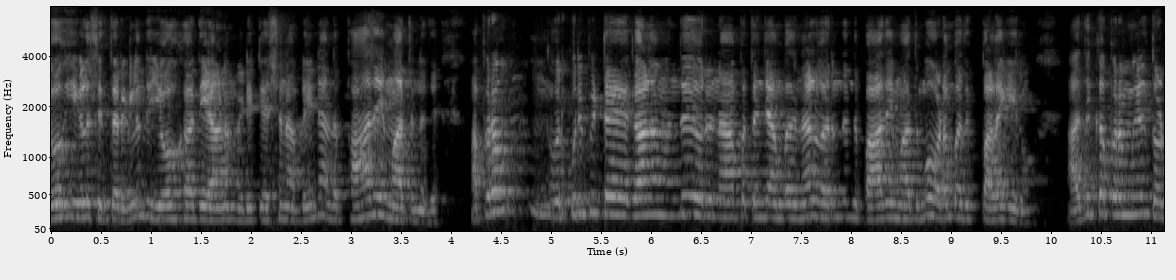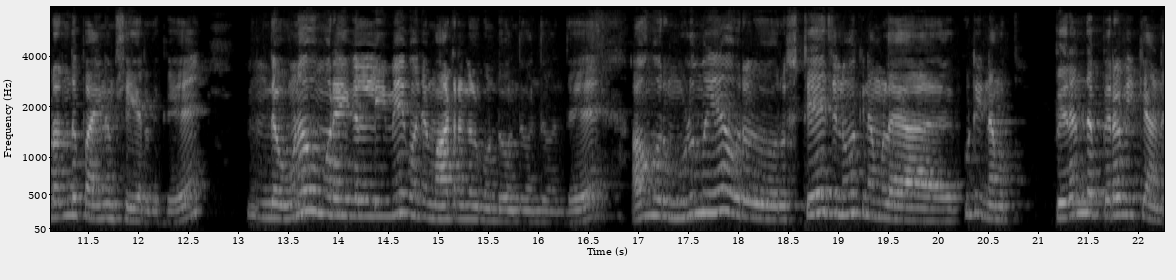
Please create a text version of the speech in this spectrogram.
யோகிகள் சித்தர்கள் இந்த யோகா தியானம் மெடிடேஷன் அப்படின்ட்டு அந்த பாதையை மாற்றினது அப்புறம் ஒரு குறிப்பிட்ட காலம் வந்து ஒரு நாற்பத்தஞ்சு ஐம்பது நாள் வந்து இந்த பாதையை மாற்றும்போது உடம்பு அதுக்கு பழகிரும். அதுக்கப்புறமேல் தொடர்ந்து பயணம் செய்யறதுக்கு இந்த உணவு முறைகள்லையுமே கொஞ்சம் மாற்றங்கள் கொண்டு வந்து வந்து வந்து அவங்க ஒரு முழுமையா ஒரு ஒரு ஸ்டேஜ் நோக்கி நம்மளை கூட்டி நம்ம பிறந்த பிறவிக்கான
